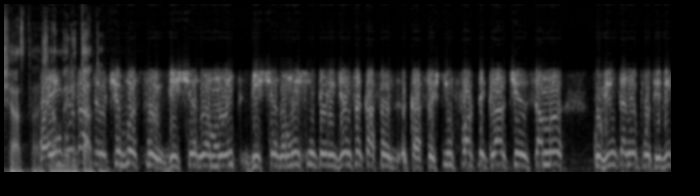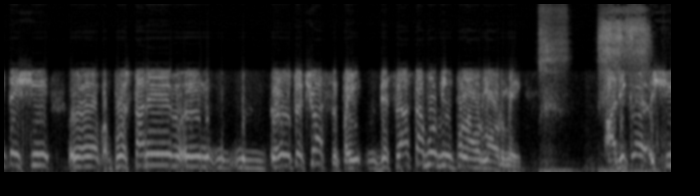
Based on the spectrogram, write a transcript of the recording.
și asta, Păi, și a încă o meritat. dată, eu ce vă spun? Discernământ, discernământ și inteligență ca să, ca să știm foarte clar ce înseamnă cuvinte nepotrivite și uh, postare uh, răutăcioasă. Păi despre asta vorbim până la urma urmei. Adică, și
